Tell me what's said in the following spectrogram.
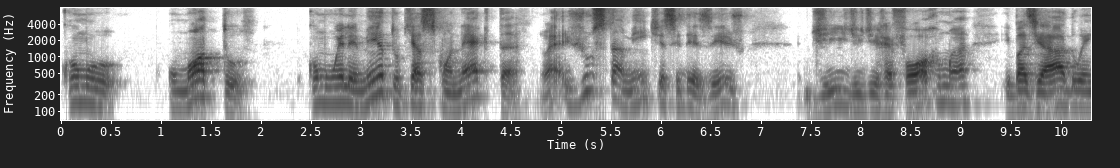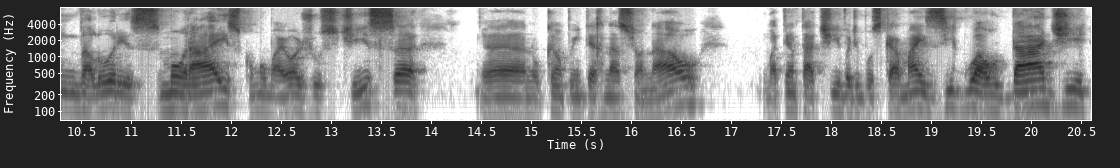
como um moto como um elemento que as conecta, não é? justamente esse desejo de, de, de reforma e baseado em valores morais, como maior justiça é, no campo internacional, uma tentativa de buscar mais igualdade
